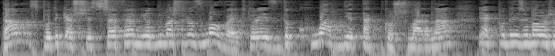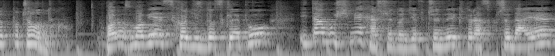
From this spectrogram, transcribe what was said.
Tam spotykasz się z szefem i odbywasz rozmowę, która jest dokładnie tak koszmarna, jak podejrzewałeś od początku. Po rozmowie schodzisz do sklepu i tam uśmiechasz się do dziewczyny, która sprzedaje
